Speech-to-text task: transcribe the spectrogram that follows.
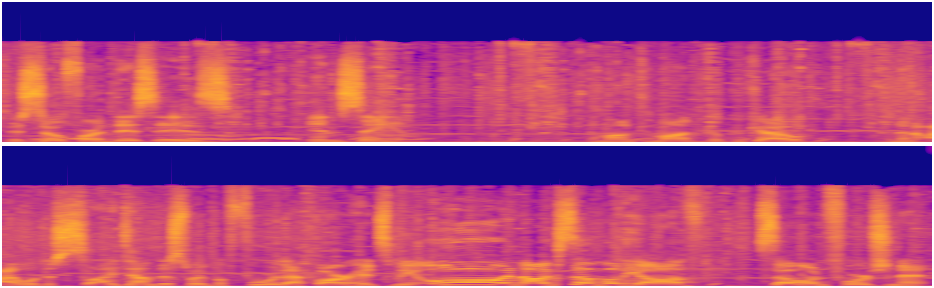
So, so far, this is insane. Come on, come on, go, go, go. And then I will just slide down this way before that bar hits me. Oh, it knocked somebody off. So unfortunate.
